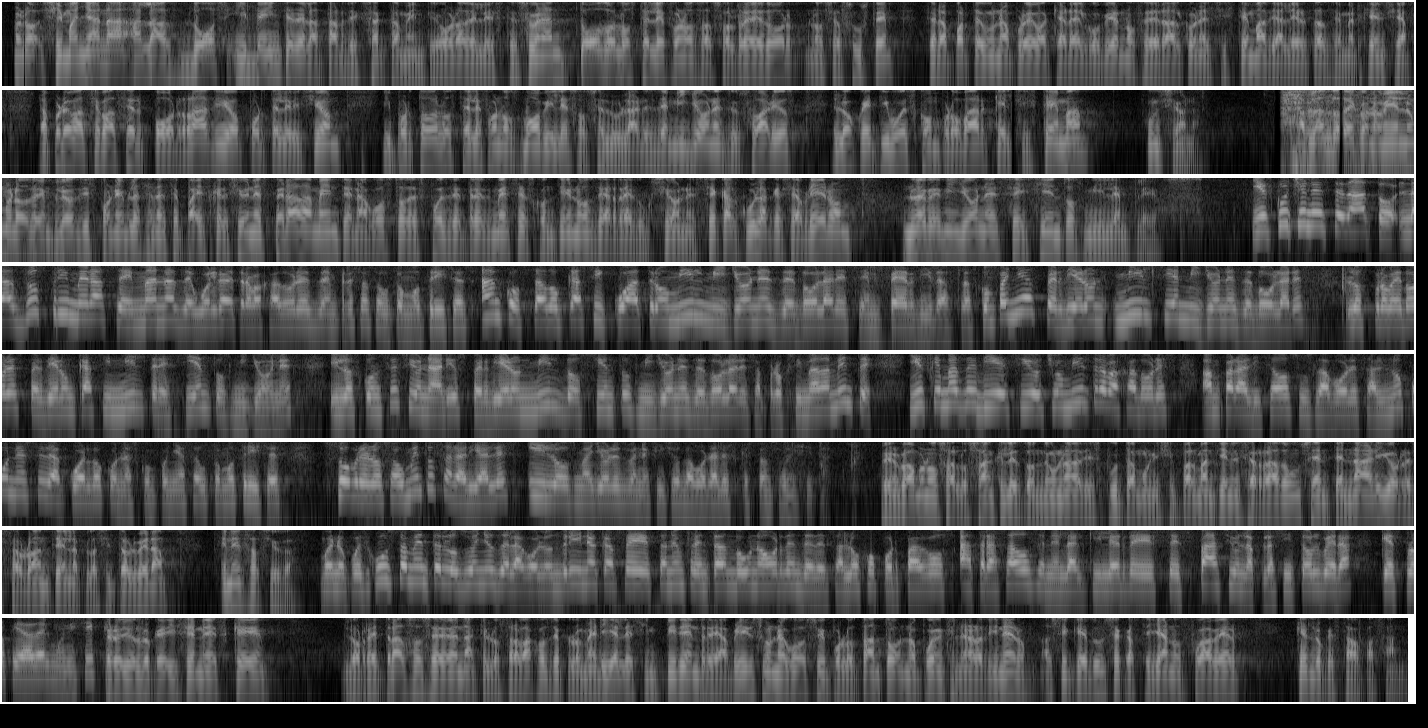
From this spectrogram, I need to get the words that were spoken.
Bueno, si mañana a las 2 y 20 de la tarde exactamente, hora del este, suenan todos los teléfonos a su alrededor, no se asuste, será parte de una prueba que hará el gobierno federal con el sistema de alertas de emergencia. La prueba se va a hacer por radio, por televisión y por todos los teléfonos móviles o celulares de millones de usuarios. El objetivo es comprobar que el sistema funciona. Hablando de economía, el número de empleos disponibles en este país creció inesperadamente en agosto después de tres meses continuos de reducciones. Se calcula que se abrieron 9.600.000 empleos. Y escuchen este dato, las dos primeras semanas de huelga de trabajadores de empresas automotrices han costado casi 4 mil millones de dólares en pérdidas. Las compañías perdieron 1.100 millones de dólares, los proveedores perdieron casi 1.300 millones y los concesionarios perdieron 1.200 millones de dólares aproximadamente. Y es que más de 18 mil trabajadores han paralizado sus labores al no ponerse de acuerdo con las compañías automotrices sobre los aumentos salariales y los mayores beneficios laborales que están solicitando. Bien, vámonos a Los Ángeles donde una disputa municipal mantiene cerrado un centenario restaurante en la Placita Olvera en esa ciudad. Bueno, pues justamente los dueños de la Golondrina Café están enfrentando una orden de desalojo por pagos atrasados en el alquiler de este espacio en la Placita Olvera, que es propiedad del municipio. Pero ellos lo que dicen es que los retrasos se deben a que los trabajos de plomería les impiden reabrir su negocio y por lo tanto no pueden generar dinero. Así que Dulce Castellanos fue a ver qué es lo que estaba pasando.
